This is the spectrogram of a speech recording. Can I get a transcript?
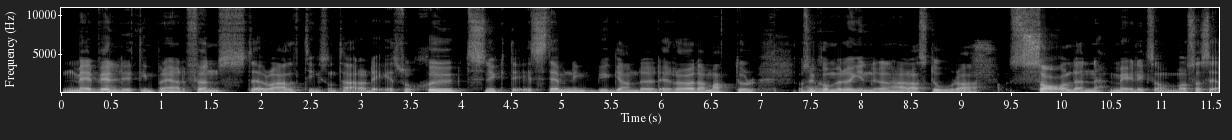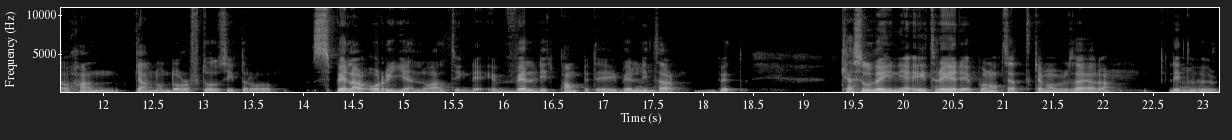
Med väldigt imponerande fönster och allting sånt här. Det är så sjukt snyggt, det är stämningsbyggande, det är röda mattor. Och sen mm. kommer du in i den här stora salen med liksom, vad ska jag säga, han Ganondorf då sitter och spelar orgel och allting. Det är väldigt pampigt, det är väldigt mm. här, vet, Castlevania i 3D på något sätt kan man väl säga det. Lite mm. hur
